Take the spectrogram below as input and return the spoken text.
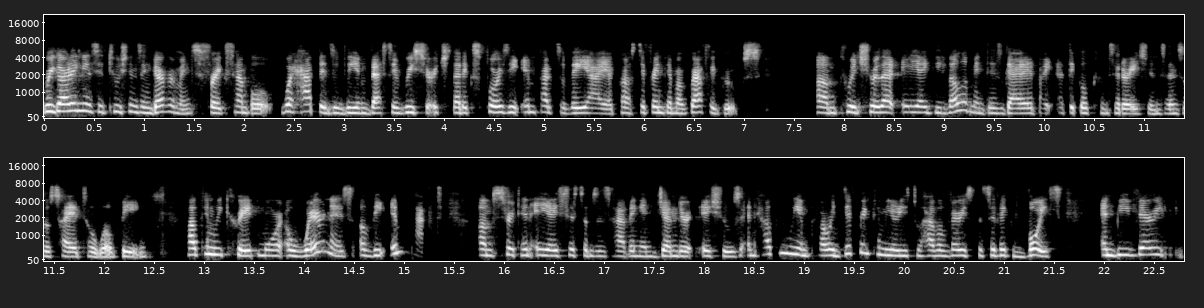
Regarding institutions and governments, for example, what happens if we invest in research that explores the impacts of AI across different demographic groups? Um, to ensure that AI development is guided by ethical considerations and societal well-being? How can we create more awareness of the impact um, certain AI systems is having in gender issues? And how can we empower different communities to have a very specific voice and be very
